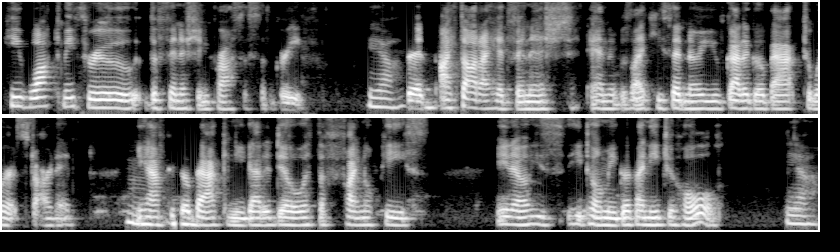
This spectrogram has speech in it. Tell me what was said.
He walked me through the finishing process of grief Yeah. that I thought I had finished. And it was like he said, No, you've got to go back to where it started. Mm. You have to go back and you got to deal with the final piece. You know, he's he told me, he goes, I need you whole. Yeah.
